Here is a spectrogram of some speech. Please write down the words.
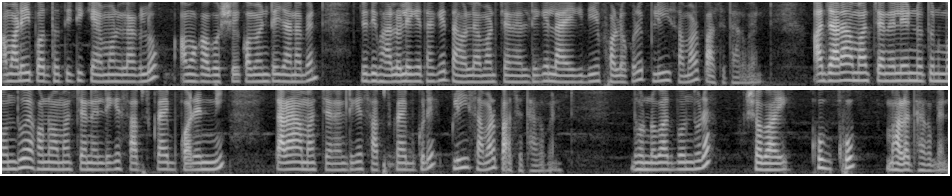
আমার এই পদ্ধতিটি কেমন লাগল আমাকে অবশ্যই কমেন্টে জানাবেন। যদি ভালো লেগে থাকে তাহলে আমার চ্যানেলটিকে লাইক দিয়ে ফলো করে প্লিজ আমার পাশে থাকবেন। আর যারা আমার চ্যানেলের নতুন বন্ধু এখনও আমার চ্যানেলটিকে সাবস্ক্রাইব করেননি, তারা আমার চ্যানেলটিকে সাবস্ক্রাইব করে প্লিজ আমার পাশে থাকবেন। ধন্যবাদ বন্ধুরা, সবাই খুব খুব ভালো থাকবেন।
